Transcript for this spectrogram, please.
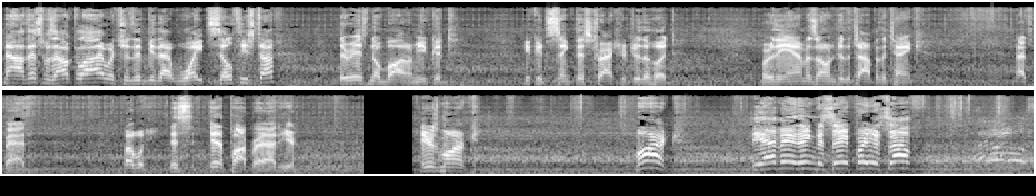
Now this was alkali, which would be that white silty stuff. There is no bottom. You could you could sink this tractor through the hood or the Amazone to the top of the tank. That's bad. But this it'll pop right out of here. Here's Mark. Mark, do you have anything to say for yourself? I almost,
